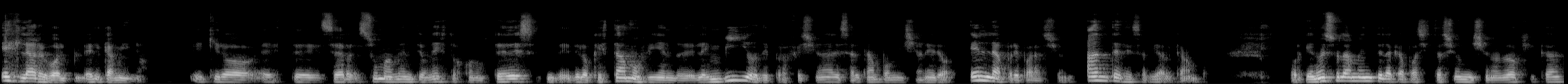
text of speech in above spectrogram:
es largo el, camino. Y quiero este, ser sumamente honestos con ustedes de, lo que estamos viendo, del envío de profesionales al campo misionero en la preparación, antes de salir al campo. Porque no es solamente la capacitación misionológica,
